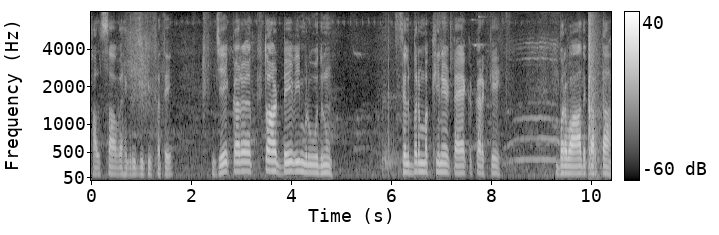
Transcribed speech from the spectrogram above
ਖਾਲਸਾ ਵਾਹਿਗੁਰੂ ਜੀ ਕੀ ਫਤਿਹ। ਜੇਕਰ ਤੁਹਾਡੇ ਵੀ ਅਮਰੂਦ ਨੂੰ ਸਿਲਵਰ ਮੱਖੀ ਨੇ ਅਟੈਕ ਕਰਕੇ ਬਰਬਾਦ ਕਰਤਾ,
